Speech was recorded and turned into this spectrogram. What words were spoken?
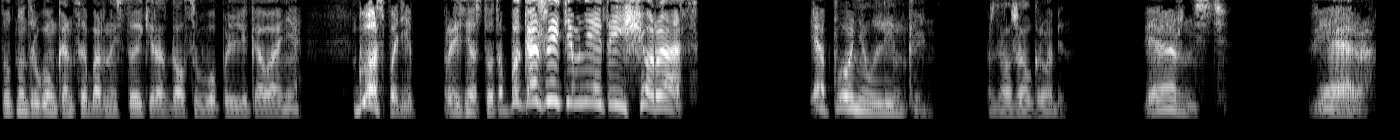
Тут на другом конце барной стойки раздался вопль ликования. «Господи!» — произнес кто-то. «Покажите мне это еще раз!» «Я понял, Линкольн», — продолжал Гробин. «Верность, вера.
